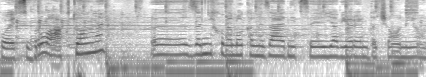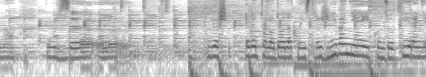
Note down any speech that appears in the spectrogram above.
koje su vrlo aktualne e, za njihove lokalne zajednice i ja vjerujem da će oni ono uz e, još eventualno dodatno istraživanje i konzultiranje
